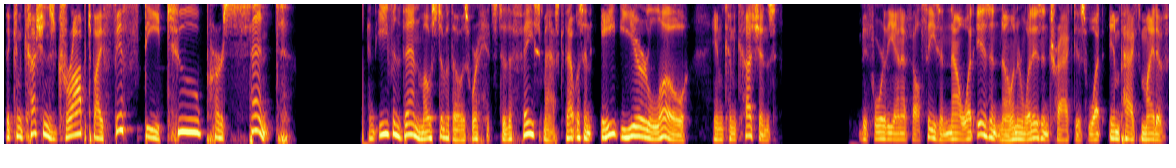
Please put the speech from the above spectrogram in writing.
The concussions dropped by 52%. And even then, most of those were hits to the face mask. That was an eight year low in concussions before the NFL season. Now, what isn't known and what isn't tracked is what impact might have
